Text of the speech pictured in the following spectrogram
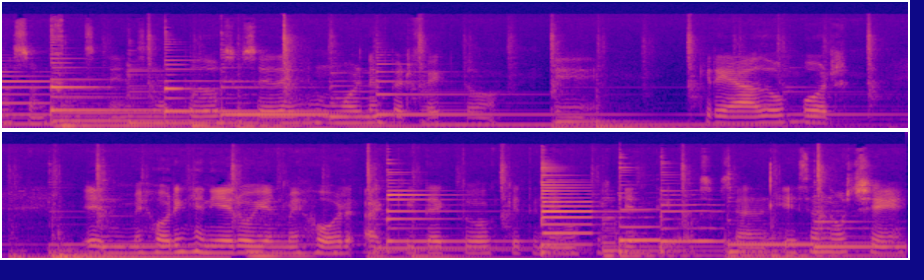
no son coincidencias, todo sucede en un orden perfecto, eh, creado por el mejor ingeniero y el mejor arquitecto que tenemos, que es Dios. O sea, esa noche,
